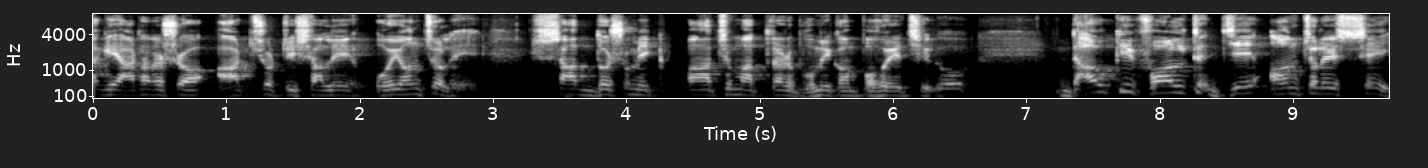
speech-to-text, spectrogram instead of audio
আগে আঠারোশো আটষট্টি সালে ওই অঞ্চলে সাত দশমিক পাঁচ মাত্রার ভূমিকম্প হয়েছিল। ডাউকি ফল্ট যে অঞ্চলের সেই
